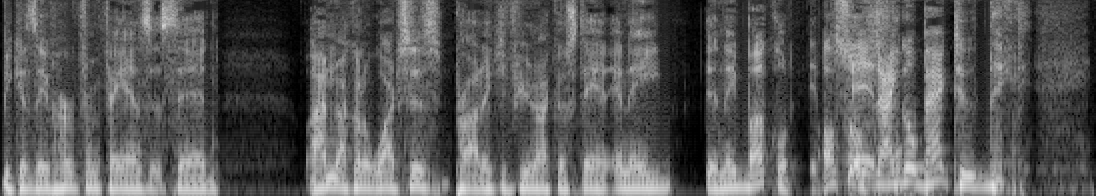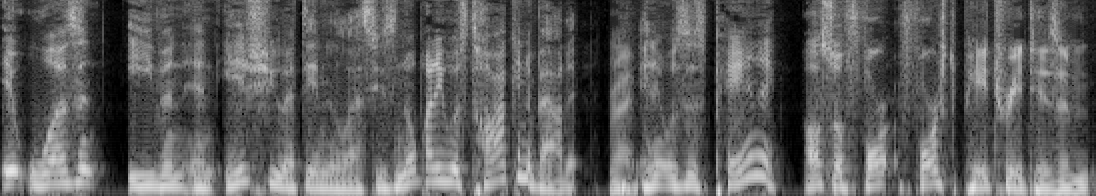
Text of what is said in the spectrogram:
because they've heard from fans that said, "I'm not going to watch this product if you're not going to stand," and they and they buckled. Also, and I go back to they, it wasn't even an issue at the end of the last season. Nobody was talking about it, Right. And it was this panic. Also, for, forced patriotism.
